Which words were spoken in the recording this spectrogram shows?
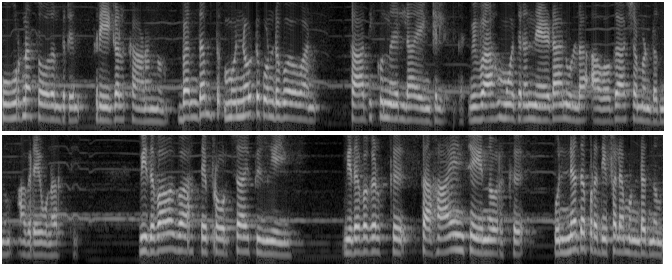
പൂർണ സ്വാതന്ത്ര്യം സ്ത്രീകൾക്കാണെന്നും ബന്ധം മുന്നോട്ട് കൊണ്ടുപോകാൻ സാധിക്കുന്നില്ല എങ്കിൽ വിവാഹമോചനം നേടാനുള്ള അവകാശമുണ്ടെന്നും അവരെ ഉണർത്തി. വിധവാ വിവാഹത്തെ പ്രോത്സാഹിപ്പിക്കുകയും വിധവകൾക്ക് സഹായം ചെയ്യുന്നവർക്ക് ഉന്നത പ്രതിഫലമുണ്ടെന്നും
